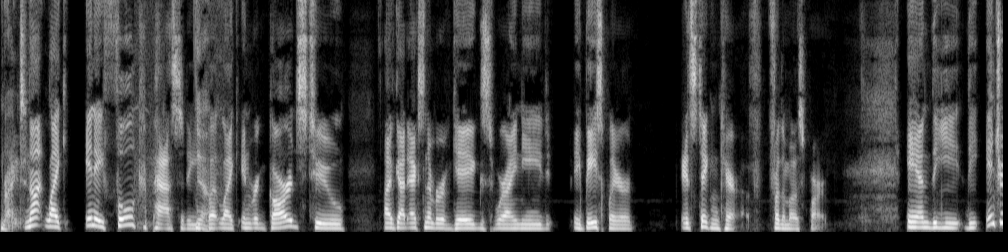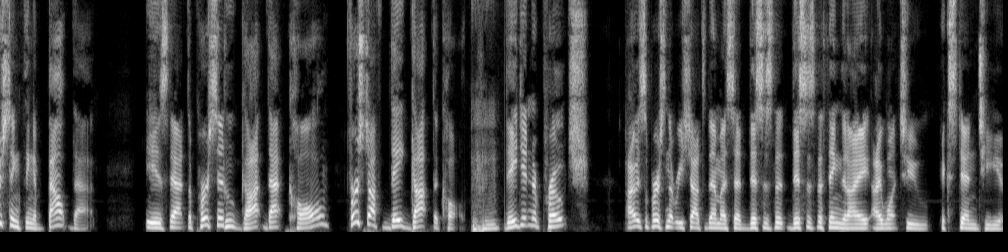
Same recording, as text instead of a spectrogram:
Right. not like in a full capacity, Yeah. but like in regards to I've got X number of gigs where I need a bass player, it's taken care of for the most part. And the the interesting thing about that is that the person who got that call, first off, they got the call. hmm They didn't approach. I was the person that reached out to them. I said, "This is the this is the thing that I I want to extend to you."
